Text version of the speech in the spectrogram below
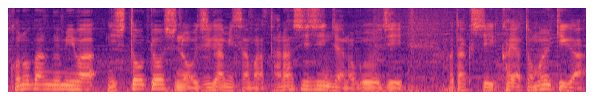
この番組は西東京市の氏神様田無神社の宮司私茅智之が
